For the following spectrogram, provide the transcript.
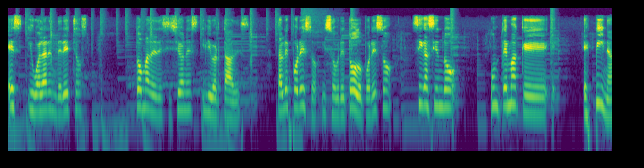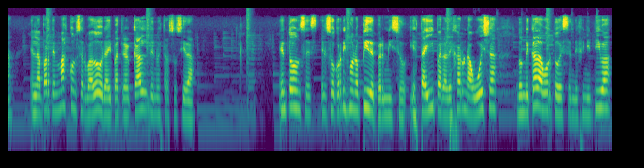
Es igualar en derechos toma de decisiones y libertades. Tal vez por eso, y sobre todo por eso, siga siendo un tema que espina en la parte más conservadora y patriarcal de nuestra sociedad. Entonces, el socorrismo no pide permiso y está ahí para dejar una huella donde cada aborto es, en definitiva,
